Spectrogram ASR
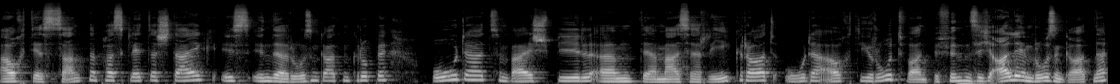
Auch der Sandnerpass-Klettersteig ist in der Rosengartengruppe oder zum Beispiel ähm, der Maseregrat oder auch die Rotwand befinden sich alle im Rosengartner.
